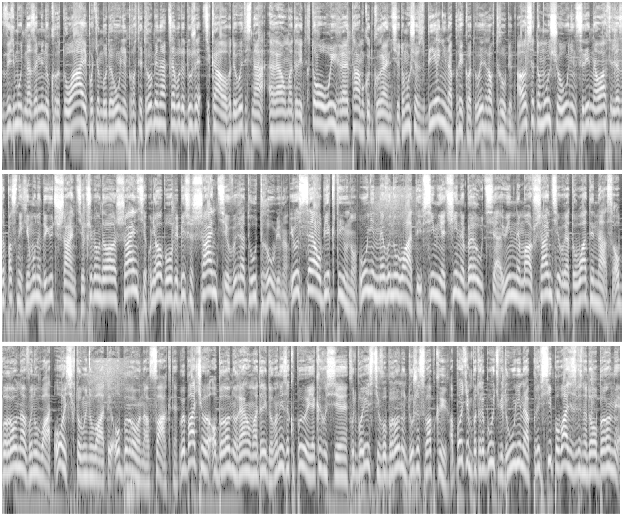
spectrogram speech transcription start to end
візьмуть на заміну Куртуа, і потім буде Унін проти Трубіна, це буде дуже цікаво подивитись на Реал Мадрид. Хто виграє там конкуренцію? Тому що в збірні, наприклад, виграв Трубін. Але все тому, що Унін сидить на лавці для запасних, йому не дають шансів. Якщо б йому давали шансів, у нього було б більше шансів виграти у Трубіна. І усе об'єктивно. Унін не винуватий, всі м'ячі не беруться. Він не мав шансів врятувати нас. Оборона винуват. Ось хто винуватий. Оборона, факти. Ви бачили оборону Реал Мадриду. Вони закупили якихось е, футболістів в оборону дуже слабких, а потім потребують від Уніна при всій повазі, звісно, до оборони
